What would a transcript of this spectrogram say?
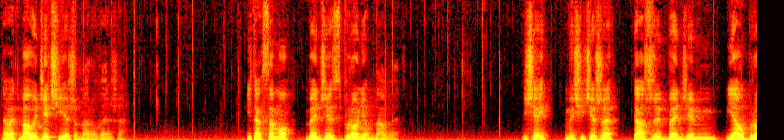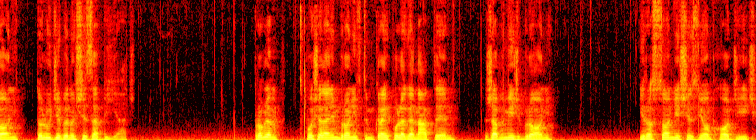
Nawet małe dzieci jeżdżą na rowerze. I tak samo będzie z bronią nawet. Dzisiaj myślicie, że każdy będzie miał broń, to ludzie będą się zabijać. Problem z posiadaniem broni w tym kraju polega na tym, że aby mieć broń i rozsądnie się z nią obchodzić,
